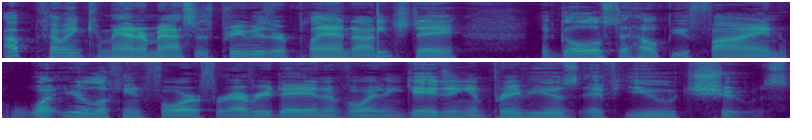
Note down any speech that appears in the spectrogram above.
upcoming Commander Masters previews are planned on each day. The goal is to help you find what you're looking for for every day and avoid engaging in previews if you choose.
